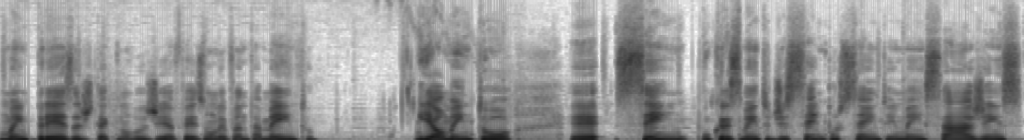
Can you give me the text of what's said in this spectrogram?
uma empresa de tecnologia fez um levantamento e aumentou é, 100 o crescimento de 100% em mensagens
